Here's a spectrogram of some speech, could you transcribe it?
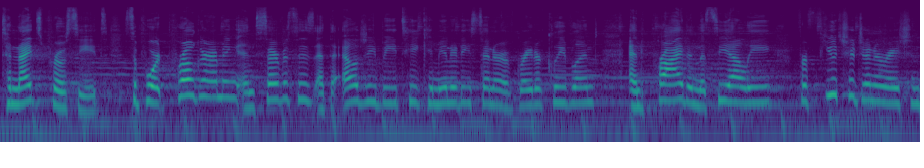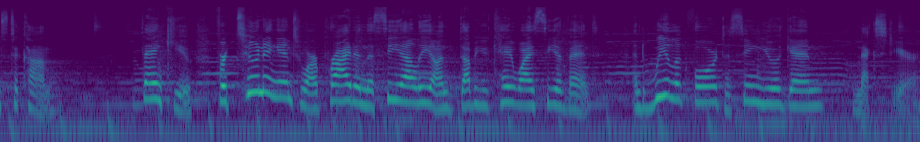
Tonight's proceeds support programming and services at the LGBT Community Center of Greater Cleveland and Pride in the CLE for future generations to come thank you for tuning in to our Pride in the CLE on WKYC event, and we look forward to seeing you again next year.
